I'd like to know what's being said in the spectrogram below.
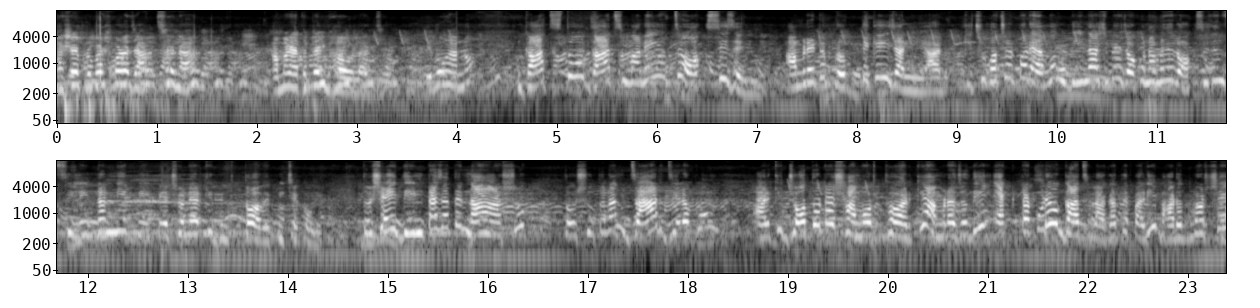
ভাষায় প্রকাশ করা যাচ্ছে না। আমার এতটাই ভালো লাগছে। এবং গাছ তো, গাছ মানেই হচ্ছে অক্সিজেন। আমরা এটা প্রত্যেকেই জানি। আর কিছু বছর পর এমন দিন আসবে যখন আমাদের অক্সিজেন সিলিন্ডার নিয়ে পেছনে আর কি ঘুরতে হবে পিছে করে। তো সেই দিনটা যাতে না আসুক তো সুতরাং যার যেরকম আর কি যতটা সামর্থ্য আর কি আমরা যদি একটা করেও গাছ লাগাতে পারি, ভারতবর্ষে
